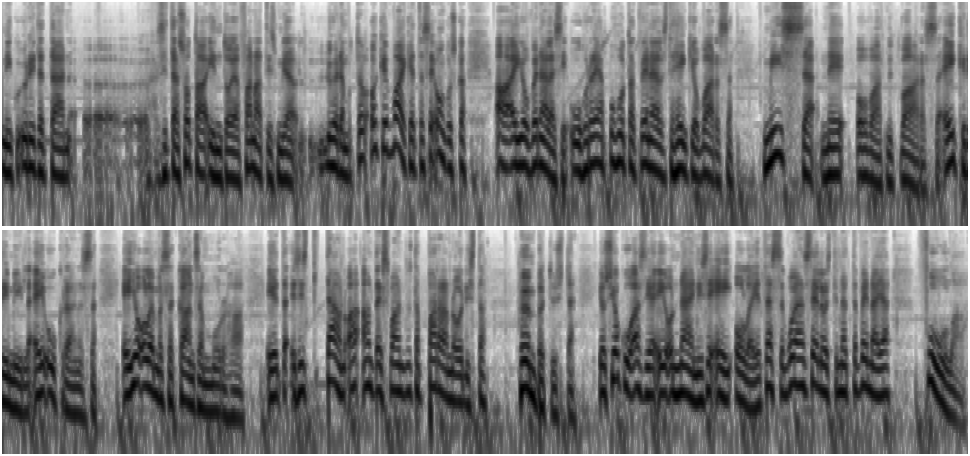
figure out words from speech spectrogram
niin kuin yritetään äh, sitä sotaintoa ja fanatismia lyödä, mutta oikein vaikeaa se on, koska A, ei ole venäläisiä uhreja, puhutaan, että venäläisten henki on vaarassa. Missä ne ovat nyt vaarassa? Ei Krimillä, ei Ukrainassa, ei ole olemassa kansanmurhaa. Ei, t- siis tämä on, anteeksi vain paranoidista hömpötystä. Jos joku asia ei ole näin, niin se ei ole. Ja tässä voidaan selvästi näyttää Venäjä fuulaa.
